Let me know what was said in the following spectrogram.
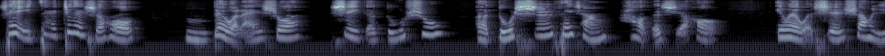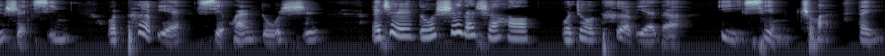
所以在这个时候，嗯，对我来说是一个读书。呃，读诗非常好的时候，因为我是双鱼水星，我特别喜欢读诗。每次读诗的时候，我就特别的意兴传飞。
